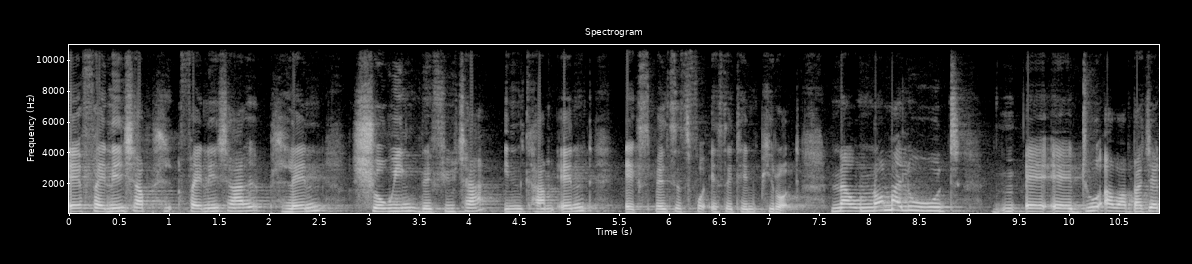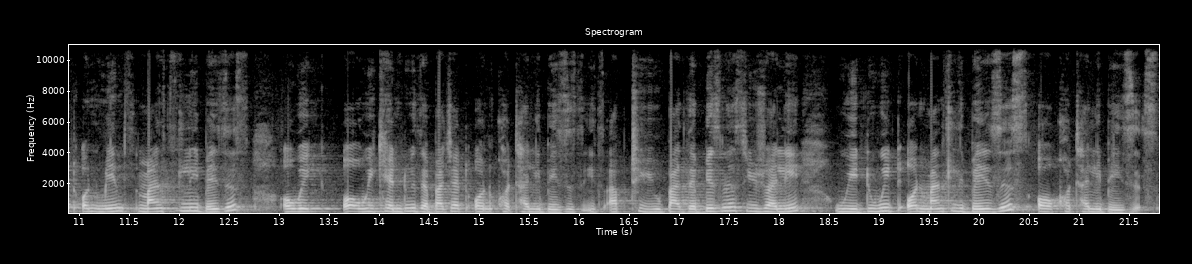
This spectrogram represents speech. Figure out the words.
a financial, financial plan showing the future income and expenses for a certain period. Now, normally we would uh, uh, do our budget on monthly basis or we, or we can do the budget on quarterly basis. It's up to you. But the business usually we do it on monthly basis or quarterly basis.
